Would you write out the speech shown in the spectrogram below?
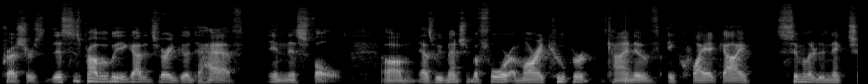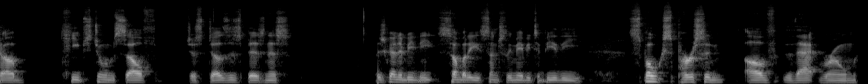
pressures. This is probably a guy that's very good to have in this fold. Um, as we mentioned before, Amari Cooper, kind of a quiet guy, similar to Nick Chubb, keeps to himself, just does his business. There's going to be somebody essentially maybe to be the spokesperson of that room.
